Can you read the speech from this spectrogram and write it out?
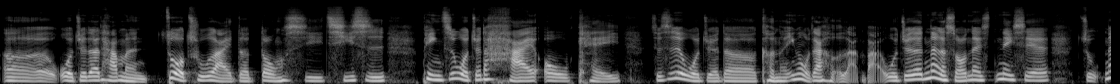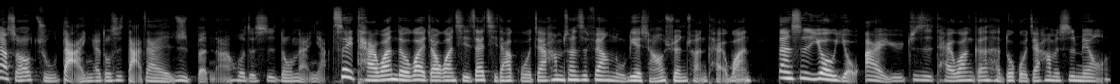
呃，我觉得他们做出来的东西其实品质我觉得还 OK，只是我觉得可能因为我在荷兰吧，我觉得那个时候那那些主那时候主打应该都是打在日本啊，或者是东南亚。所以台湾的外交官其实，在其他国家，他们算是非常努力的想要宣传台湾，但是又有碍于就是台湾跟很多国家他们是没有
